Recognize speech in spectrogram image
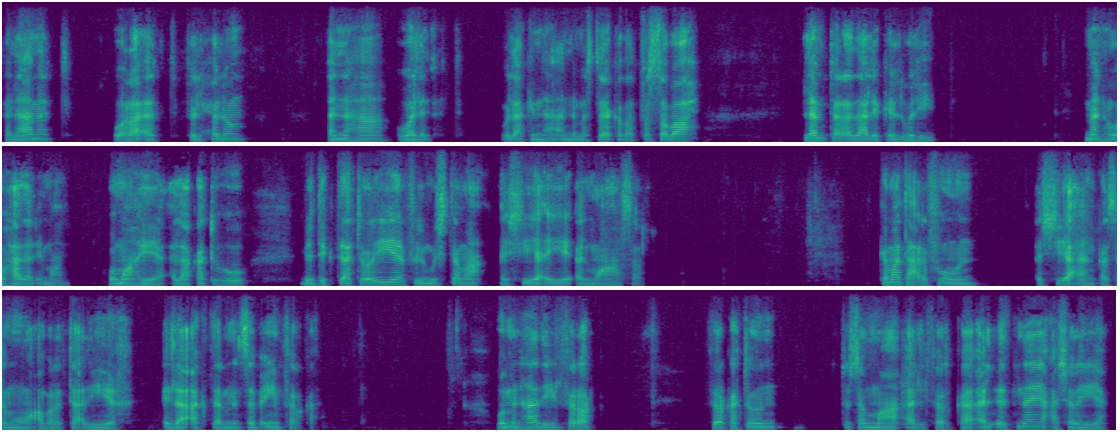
فنامت ورأت في الحلم أنها ولدت ولكنها عندما استيقظت في الصباح لم ترى ذلك الوليد. من هو هذا الإمام؟ وما هي علاقته بالدكتاتورية في المجتمع الشيعي المعاصر؟ كما تعرفون الشيعة انقسموا عبر التاريخ إلى أكثر من سبعين فرقة. ومن هذه الفرق فرقة تسمى الفرقة الاثنى عشرية.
